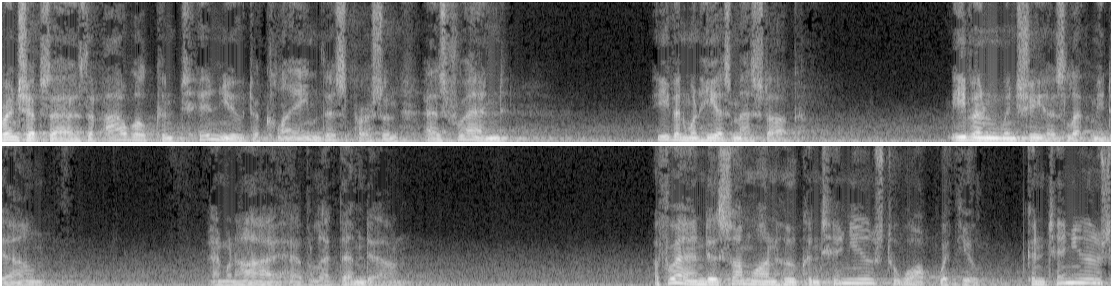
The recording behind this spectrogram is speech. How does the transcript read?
Friendship says that I will continue to claim this person as friend even when he has messed up, even when she has let me down, and when I have let them down. A friend is someone who continues to walk with you, continues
